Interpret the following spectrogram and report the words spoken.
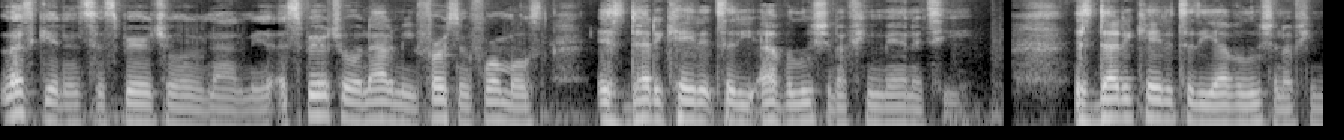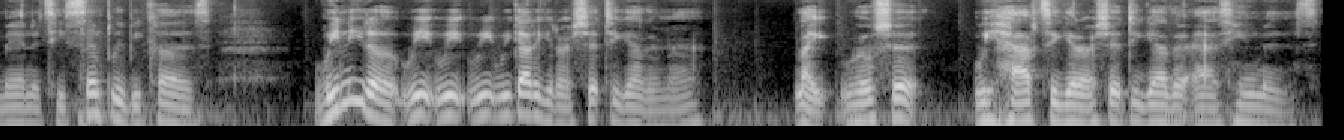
let's get into spiritual anatomy. A spiritual anatomy, first and foremost, is dedicated to the evolution of humanity. It's dedicated to the evolution of humanity simply because we need a we we we, we got to get our shit together, man. Like real shit. We have to get our shit together as humans.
